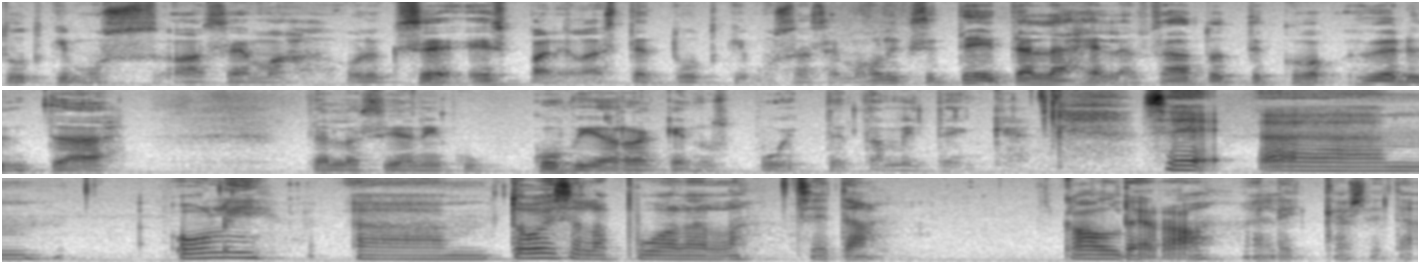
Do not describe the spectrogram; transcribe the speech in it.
tutkimusasema. Oliko se espanjalaisten tutkimusasema? Oliko se teitä lähellä? Saatoitteko hyödyntää tällaisia niin kuin kovia rakennuspuitteita mitenkään? Se ähm, oli ähm, toisella puolella sitä kalderaa, eli sitä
